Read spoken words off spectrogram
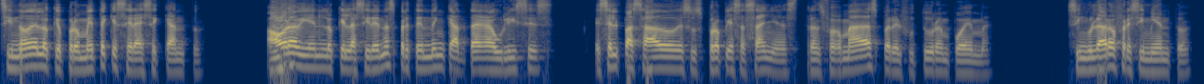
sino de lo que promete que será ese canto. Ahora bien, lo que las sirenas pretenden cantar a Ulises es el pasado de sus propias hazañas, transformadas para el futuro en poema. Singular ofrecimiento.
